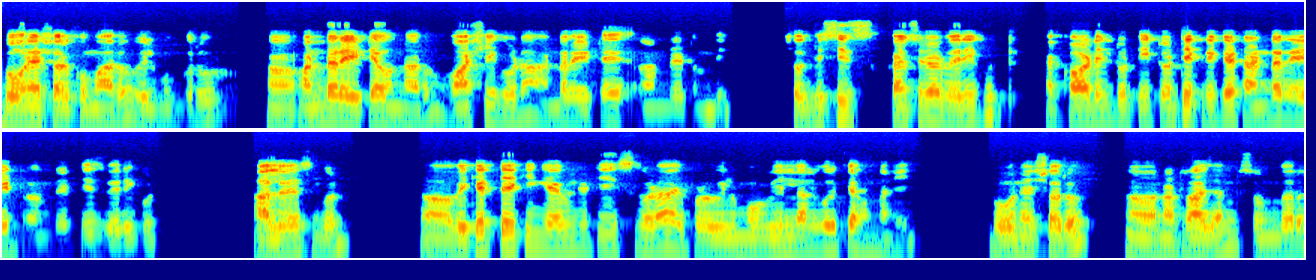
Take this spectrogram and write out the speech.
Bhuvneshwar Kumar వీళ్ళు ముగ్గురు అండర్ ఎయిటే ఉన్నారు. వాషి కూడా అండర్ ఎయిటే రన్ రేట్ ఉంది. So, this is considered very good. According to T20 cricket under eight run rate is very good. Always good. Wicket taking abilities కూడా ఇప్పుడు వీళ్ళు ము వీళ్ళు నలుగురికే ఉన్నాయి. భువనేశ్వర్, నటరాజన్, సుందర్,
